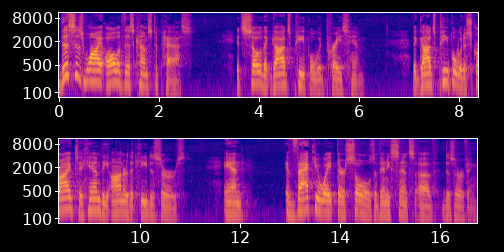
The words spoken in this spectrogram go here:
This is why all of this comes to pass. It's so that God's people would praise him, that God's people would ascribe to him the honor that he deserves, and evacuate their souls of any sense of deserving.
